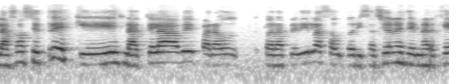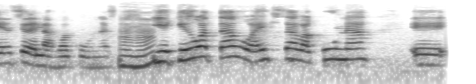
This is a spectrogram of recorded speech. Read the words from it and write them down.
la fase 3, que es la clave para, para pedir las autorizaciones de emergencia de las vacunas. Y quedó atado a esta vacuna eh,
